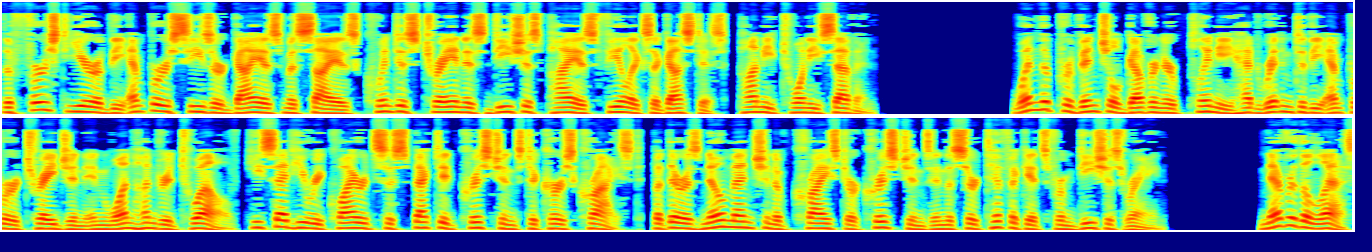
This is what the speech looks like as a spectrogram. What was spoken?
The first year of the Emperor Caesar Gaius Messius Quintus Traianus Decius Pius Felix Augustus, Pauni 27. When the provincial governor Pliny had written to the Emperor Trajan in 112, he said he required suspected Christians to curse Christ, but there is no mention of Christ or Christians in the certificates from Decius' reign. Nevertheless,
